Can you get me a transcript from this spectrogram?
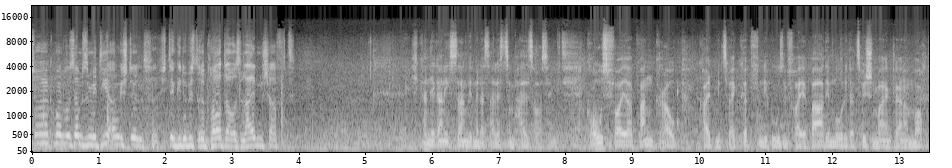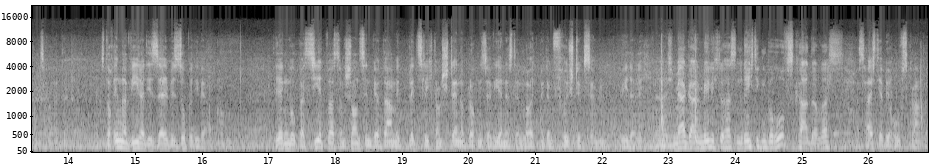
Sag mal, was haben sie mit dir angestellt? Ich denke, du bist Reporter aus Leidenschaft. Ich kann dir gar nicht sagen, wie mir das alles zum Hals raushängt. Großfeuer, Bankraub, kalt mit zwei Köpfen, die busenfreie Bademode, dazwischen mal ein kleiner Mord und so weiter. Ist doch immer wieder dieselbe Suppe, die wir abkochen. Irgendwo passiert was und schon sind wir da mit Blitzlicht und Ständerblocken servieren es den Leuten mit den Frühstückssemmeln. Widerlich. Ja, ich merke allmählich, du hast einen richtigen Berufskater, was? Was heißt der Berufskater?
